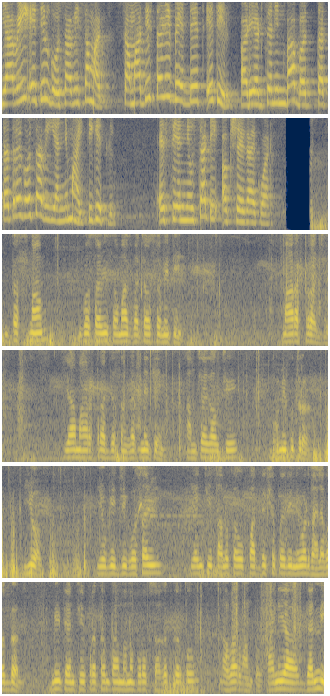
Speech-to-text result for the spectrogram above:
यावेळी येथील गोसावी समाज समाधीस्थळी भेट देत येथील अडीअडचणींबाबत दत्तात्रय गोसावी यांनी माहिती घेतली. एस सी एन न्यूजसाठी अक्षय गायकवाड. दसनाम गोसावी समाज बचाव समिती महाराष्ट्र राज्य. या महाराष्ट्र राज्य संघटनेचे आमच्या गावचे भूमिपुत्र युवक योगेशजी गोसावी यांची तालुका उपाध्यक्षपदी निवड झाल्याबद्दल मी त्यांचे प्रथमतः मनपूर्वक स्वागत करतो आभार मानतो. आणि या ज्यांनी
